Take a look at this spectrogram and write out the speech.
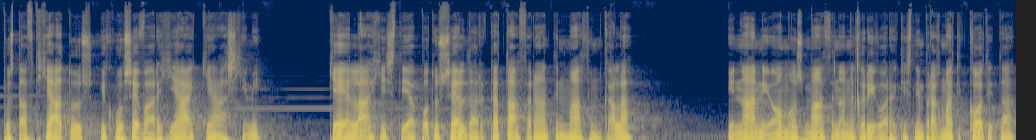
που στα αυτιά τους ηχούσε βαριά και άσχημη και ελάχιστοι από τους Έλνταρ κατάφεραν να την μάθουν καλά. Οι Νάνοι όμως μάθαιναν γρήγορα και στην πραγματικότητα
